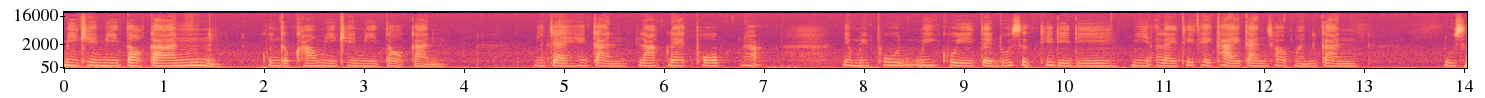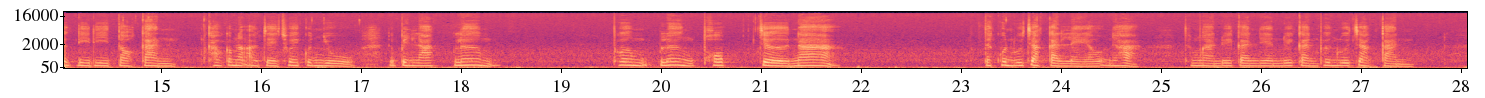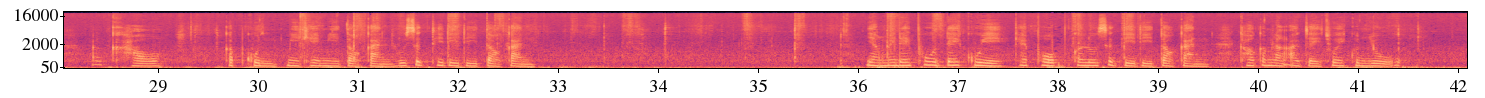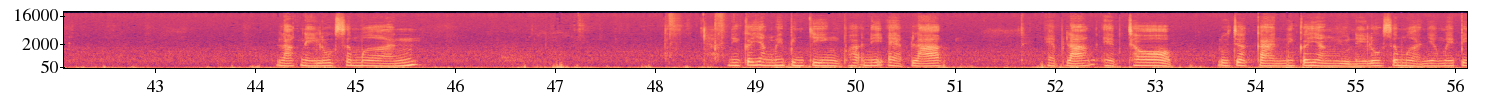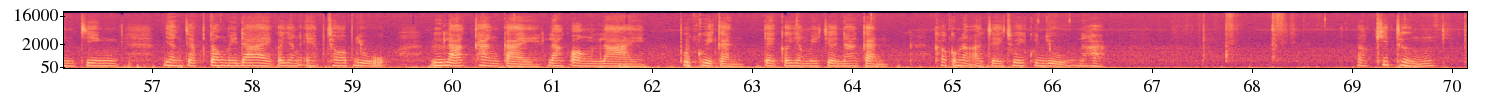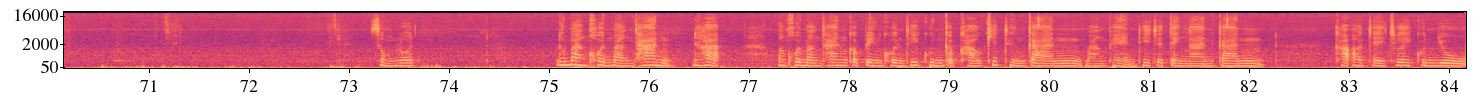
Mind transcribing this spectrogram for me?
มีเคมีต่อกัน คุณกับเขามีเคมีต่อกัน มีใจให้กันรักแรกพบนะยังไม่พูดไม่คุยแต่รู้สึกที่ดีๆ มีอะไรที่คล้ายๆกันชอบเหมือนกัน รู้สึกดีๆ ต่อกัน เขากำลังเอาใจช่วยคุณอยู่ หรือเป็นรักเริ่ม เพิ่มเริ่มพบเจอหน้า แต่คุณรู้จักกันแล้วนะคะทำงานด้วยกันเรียนด้วยกันเพิ่งรู้จักกัน เขา กับคุณมีเคมีต่อกัน รู้สึกที่ดี ๆ ต่อกัน ยังไม่ได้พูดได้คุย แค่พบก็รู้สึกดีๆ ต่อกัน เขากำลังเอาใจช่วยคุณอยู่ รักในลูกเสมือนนี่ก็ยังไม่เป็นจริง เพราะอันนี้แอบรัก แอบรัก แอบชอบ รู้จักกันนี่ก็ยังอยู่ในโลกเสมือนยังไม่เป็นจริง ยังจับต้องไม่ได้ก็ยังแอบชอบอยู่ หรือรักทางไกลรักออนไลน์ พูดคุยกัน แต่ก็ยังไม่เจอหน้ากัน เขากำลังเอาใจช่วยคุณอยู่นะคะเราคิดถึง สมรสหรือบางคนบางท่านนะคะบางคนบางท่านก็เป็นคนที่คุณกับเขาคิดถึงกันวางแผนที่จะแต่งงานกัน เขาเอาใจช่วยคุณอยู่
